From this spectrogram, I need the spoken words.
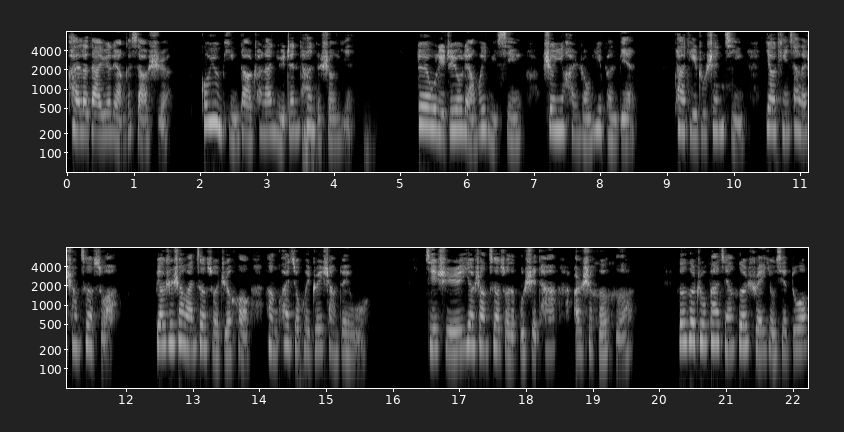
开了大约两个小时，公用频道传来女侦探的声音。队伍里只有两位女性，声音很容易分辨。她提出申请，要停下来上厕所，表示上完厕所之后很快就会追上队伍。其实要上厕所的不是她，而是和和。和和出发前喝水有些多，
